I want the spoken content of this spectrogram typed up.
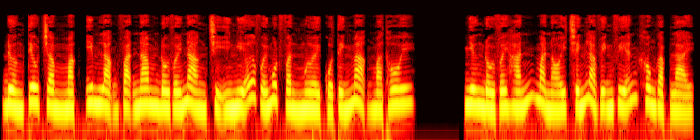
Đường tiêu trầm mặc im lặng vạn năm đối với nàng chỉ ý nghĩa với một phần mười của tính mạng mà thôi. Nhưng đối với hắn mà nói chính là vĩnh viễn không gặp lại.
